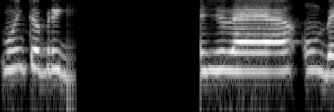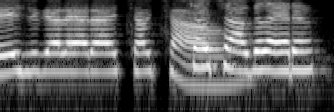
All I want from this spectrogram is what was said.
Muito obrigada beijo, Léa. Um beijo, galera. Tchau, tchau. Tchau, tchau, galera.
